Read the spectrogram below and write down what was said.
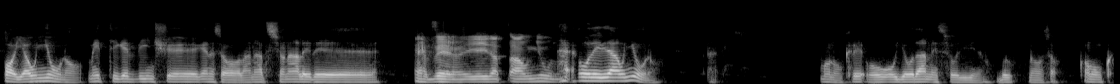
Poi a ognuno, metti che vince, che ne so, la nazionale de... È vero, gli dà a ognuno. Eh, lo devi dare a ognuno. Eh. Mo non credo, o glielo danno e se lo dividono, boh, non lo so. Comunque.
